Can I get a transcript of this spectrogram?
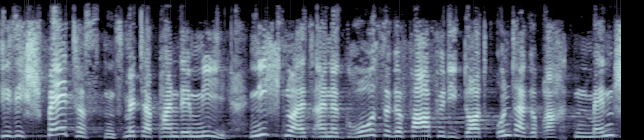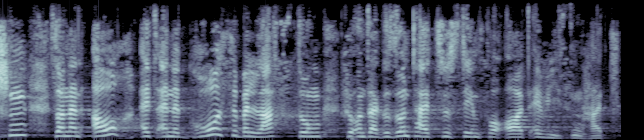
die sich spätestens mit der Pandemie nicht nur als eine große Gefahr für die dort untergebrachten Menschen, sondern auch als eine große Belastung für unser Gesundheitssystem vor Ort erwiesen hat.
